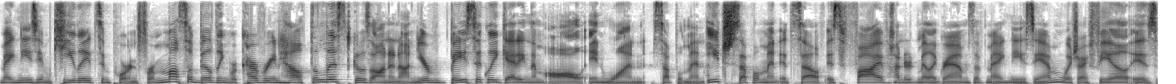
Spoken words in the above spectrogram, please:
Magnesium chelate's important for muscle building, recovery, and health. The list goes on and on. You're basically getting them all in one supplement. Each supplement itself is 500 milligrams of magnesium, which I feel is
